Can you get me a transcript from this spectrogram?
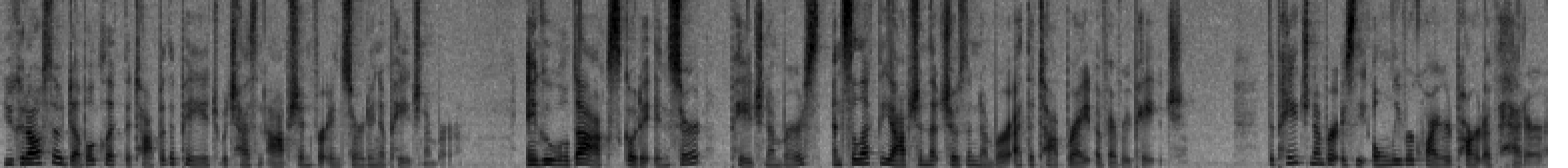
You could also double click the top of the page, which has an option for inserting a page number. In Google Docs, go to Insert, Page Numbers, and select the option that shows the number at the top right of every page. The page number is the only required part of the header.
